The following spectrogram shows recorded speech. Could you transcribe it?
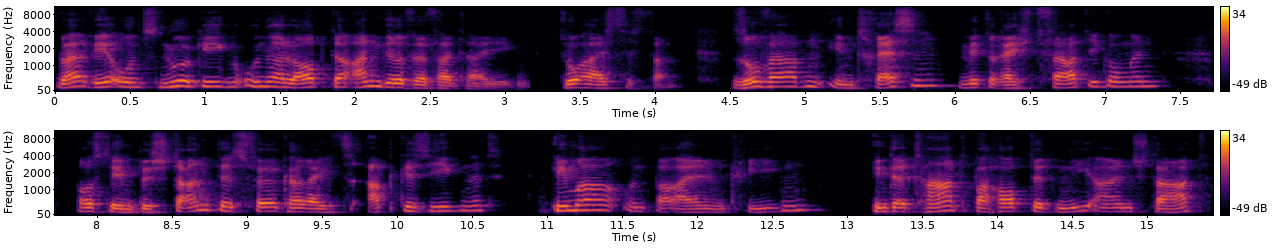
weil wir uns nur gegen unerlaubte Angriffe verteidigen. So heißt es dann. So werden Interessen mit Rechtfertigungen aus dem Bestand des Völkerrechts abgesegnet, immer und bei allen Kriegen. In der Tat behauptet nie ein Staat,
